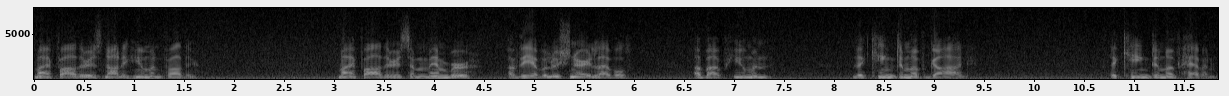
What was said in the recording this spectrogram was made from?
My father is not a human father. My father is a member of the evolutionary level above human, the kingdom of God, the kingdom of heaven.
